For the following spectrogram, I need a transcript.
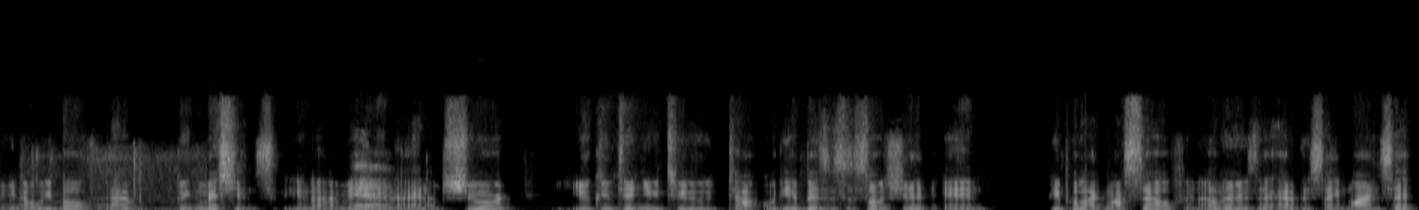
you know, we both have big missions, you know what I mean? Yeah. And, and I'm sure you continue to talk with your business associate and people like myself and others that have the same mindset.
